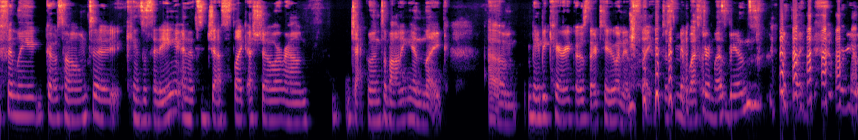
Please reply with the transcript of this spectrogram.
Finley goes home to Kansas City and it's just like a show around Jacqueline Toboni and like um maybe Carrie goes there too and it's like just Midwestern lesbians like where you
